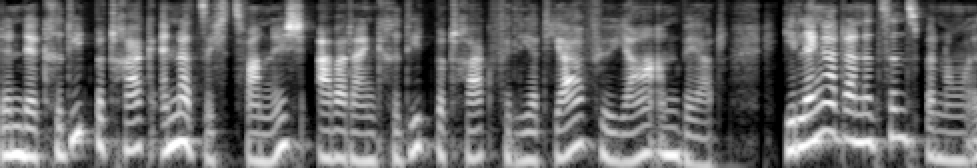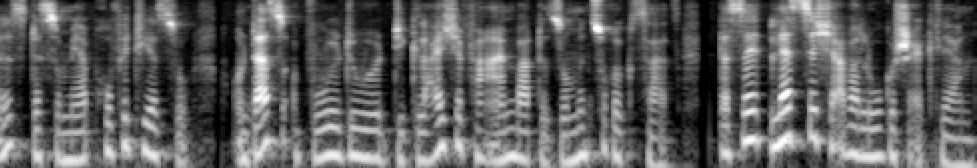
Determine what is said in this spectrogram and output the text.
Denn der Kreditbetrag ändert sich zwar nicht, aber dein Kreditbetrag verliert Jahr für Jahr an Wert. Je länger deine Zinsbindung ist, desto mehr profitierst du. Und das, obwohl du die gleiche vereinbarte Summe zurückzahlst. Das lässt sich aber logisch erklären.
